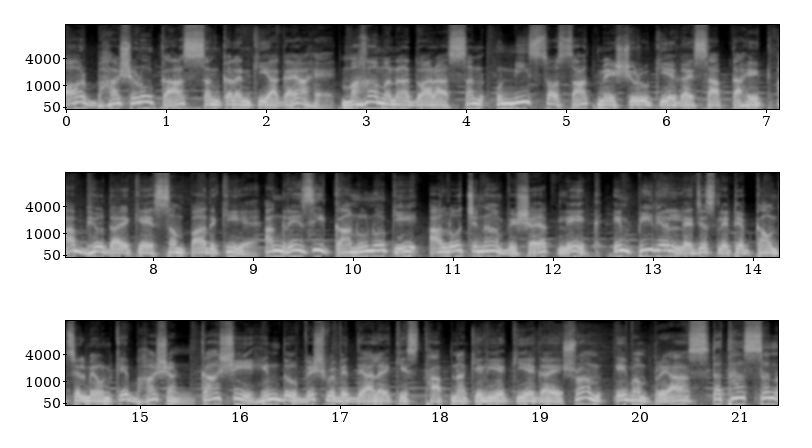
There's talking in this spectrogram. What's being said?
और भाषणों का संकलन किया गया है। महामना द्वारा सन 1907 में शुरू किए गए साप्ताहिक अभ्युदय के संपादकीय अंग्रेज़ी कानूनों की आलोचना विषयक लेख इंपीरियल लेजिस्लेटिव काउंसिल में उनके भाषण, काशी हिंदू विश्वविद्यालय की स्थापना के लिए किए गए श्रम एवं प्रयास, तथा सन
